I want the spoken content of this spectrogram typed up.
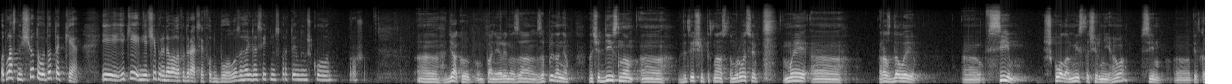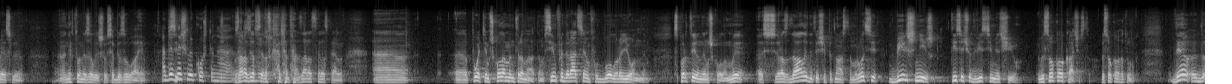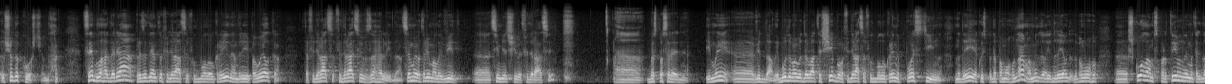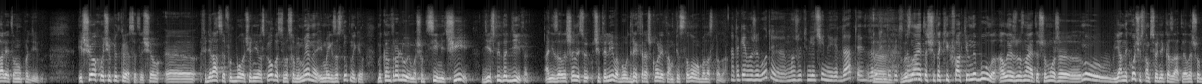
От, власне, що то воно таке? І які м'ячі передавала Федерація футболу загальноосвітнім спортивним школам? Прошу. Е, Дякую, пані Ірино, за запитання. Значить, дійсно, е, в 2015 році ми е, роздали е, всім школам міста Чернігова, всім е, підкреслюю, ніхто не залишився без уваги. А де Всі- знайшли кошти на Зараз я все розкажу. Да, зараз все розкажу. Потім школам-інтернатам, всім федераціям футболу районним, спортивним школам ми роздали в 2015 році більш ніж 1200 м'ячів високого качества, високого гатунку. Де, щодо коштів, це благодаря президенту Федерації футболу України Андрію Павелко та Федерацію, Федерацію взагалі. Да. Це ми отримали від е, ці м'ячі від Федерації е, безпосередньо. І ми е, віддали. І будемо видавати ще, бо Федерація футболу України постійно надає якусь допомогу нам, а ми додаємо допомогу школам, спортивним і так далі, і тому подібне. І що я хочу підкреслити, що е, Федерація футболу Чернігівської області, в особі мене і моїх заступників, ми контролюємо, щоб ці м'ячі дійшли до діток, а не залишились у вчителів або у директора школи там під столом або на складах. А таке може бути? Можуть м'ячі не віддати, залишити під Е, Ви знаєте, що таких фактів не було, але ж ви знаєте, що може, ну я не хочу там сьогодні казати, але щоб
